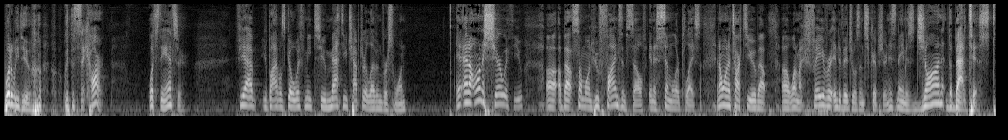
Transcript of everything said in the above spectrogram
what do we do with the sick heart? What's the answer? If you have your Bibles, go with me to Matthew chapter 11, verse 1. And, and I want to share with you uh, about someone who finds himself in a similar place. And I want to talk to you about uh, one of my favorite individuals in Scripture, and his name is John the Baptist.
